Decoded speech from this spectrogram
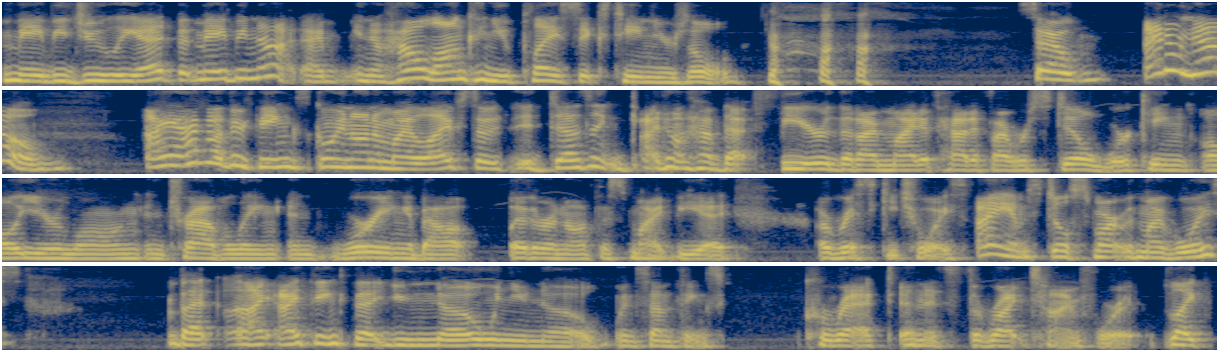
Maybe Juliet, but maybe not. I, you know, how long can you play 16 years old? so I don't know. I have other things going on in my life. So it doesn't, I don't have that fear that I might have had if I were still working all year long and traveling and worrying about whether or not this might be a, a risky choice. I am still smart with my voice, but I, I think that you know when you know when something's correct and it's the right time for it. Like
